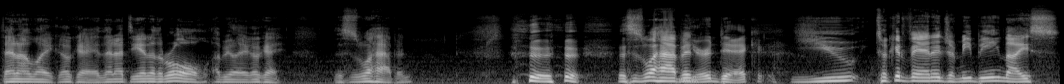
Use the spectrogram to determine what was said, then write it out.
Then I'm like, okay, and then at the end of the roll, I'll be like, okay, this is what happened. this is what happened. You're a dick. you took advantage of me being nice,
